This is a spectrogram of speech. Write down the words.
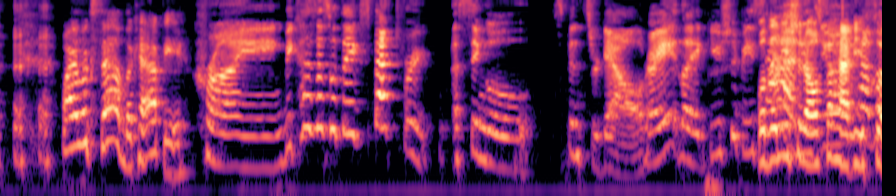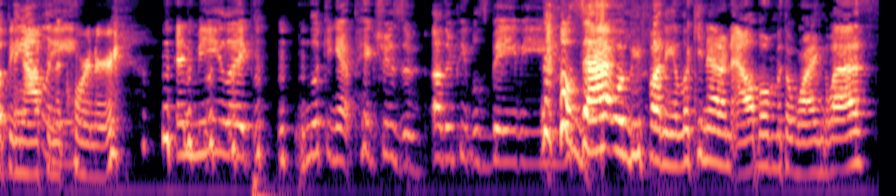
Why look sad? Look happy. crying because that's what they expect for a single spinster gal, right? Like you should be. Well, then you should also only have you a flipping off in the corner. and me like looking at pictures of other people's babies. oh, that would be funny. Looking at an album with a wine glass.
